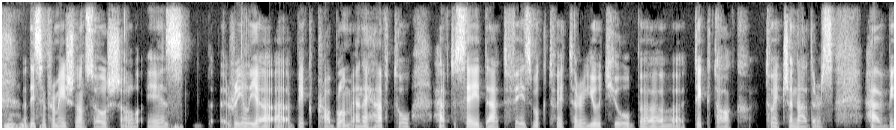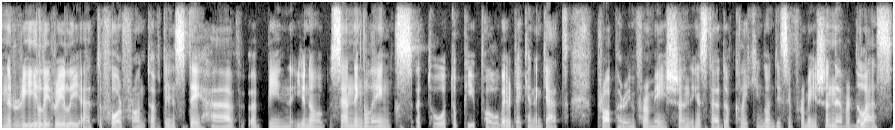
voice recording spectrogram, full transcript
Mm-hmm. Uh, disinformation on social is really a, a, big problem, and I have to have to say that Facebook, Twitter, YouTube, uh, TikTok, Twitch and others have been really, really at the forefront of this. They have uh, been, you know, sending links uh, to, to people where they can get proper information instead of clicking on this information. Nevertheless,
